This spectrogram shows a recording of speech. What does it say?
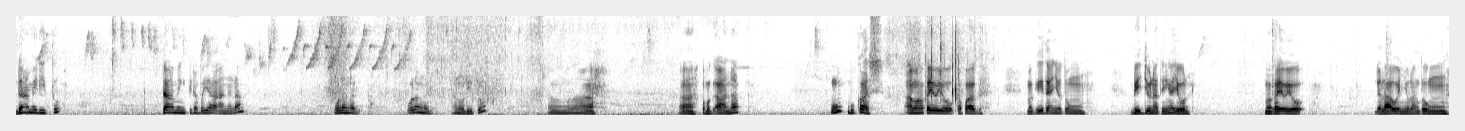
Dami dito. Daming pinabayaan na lang. Walang nag walang nag ano dito ang mga ah, kamag-anak oh bukas ah, mga kayoyo kapag makita nyo tong video natin ngayon mga kayoyo dalawin nyo lang tong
